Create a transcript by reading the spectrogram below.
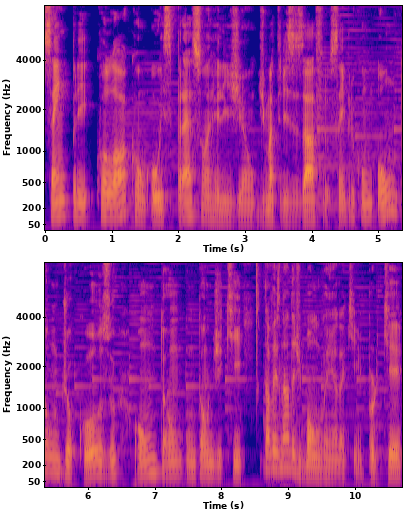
sempre colocam ou expressam a religião de matrizes afro sempre com ou um tom jocoso ou um tom, um tom de que talvez nada de bom venha daqui, porque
